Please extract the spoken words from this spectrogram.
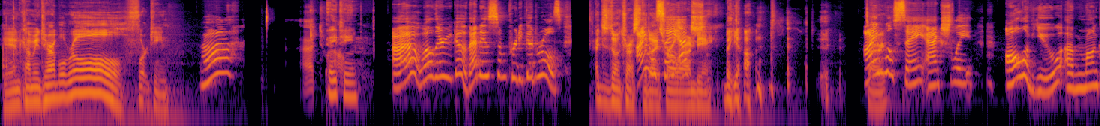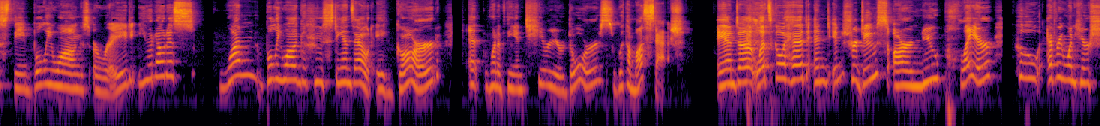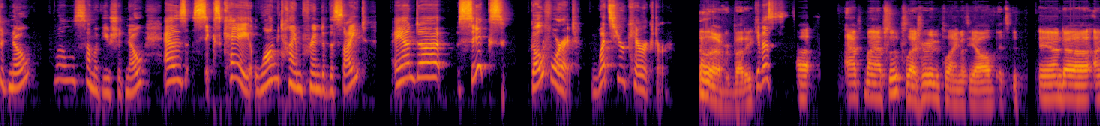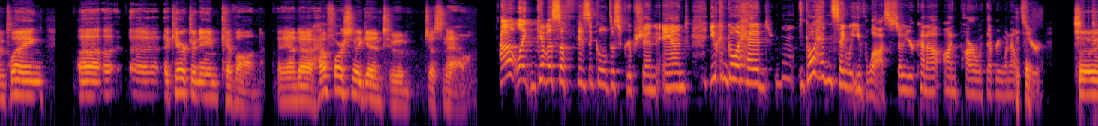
Incoming terrible roll. 14. Ah. Uh, 18. Ah, well, there you go. That is some pretty good rolls. I just don't trust the I will dice say roller actu- on being beyond. I will say, actually, all of you amongst the Bullywogs arrayed, you notice one Bullywog who stands out, a guard at one of the interior doors with a mustache. And uh, let's go ahead and introduce our new player, who everyone here should know. Well, some of you should know as 6K, longtime friend of the site. And uh, Six, go for it. What's your character? Hello, everybody. Give us Ab- my absolute pleasure to be playing with y'all. It's it, and uh, I'm playing uh, a, a, a character named Kevon. And uh, how far should I get into him just now? uh, like give us a physical description and you can go ahead mm, go ahead and say what you've lost so you're kind of on par with everyone else here So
